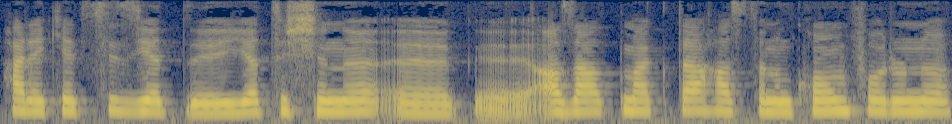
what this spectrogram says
hareketsiz yat, yatışını e, e, azaltmakta, hastanın konforunu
